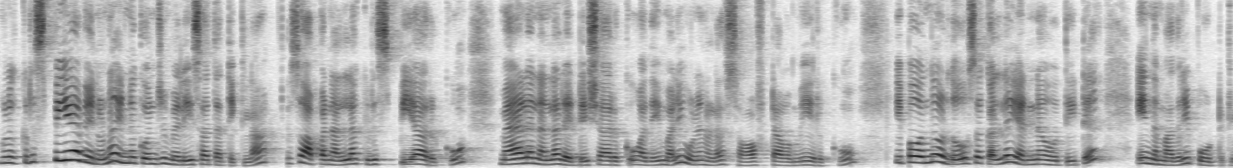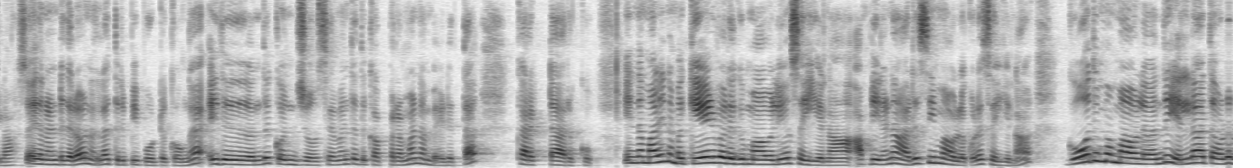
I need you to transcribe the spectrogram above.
உங்களுக்கு கிறிஸ்பியாக வேணும்னா இன்னும் கொஞ்சம் மெலிசாக தட்டிக்கலாம். ஸோ அப்போ நல்லா கிறிஸ்பியாக இருக்கும். மேலே நல்லா ரெட்டிஷாக இருக்கும். அதே மாதிரி உள்ள நல்லா சாஃப்டாகவுமே இருக்கும். இப்போ வந்து ஒரு தோசைக்கல்ல எண்ணெய் ஊற்றிட்டு இந்த மாதிரி போட்டுக்கலாம். ஸோ இதை ரெண்டு தடவை நல்லா திருப்பி போட்டுக்கோங்க. இது வந்து கொஞ்சம் செவந்ததுக்கு அப்புறமா நம்ம எடுத்தால் கரெக்டாக இருக்கும். இந்த மாதிரி நம்ம கேழ்வரகு மாவுலேயும் செய்யலாம். அப்படி இல்லைன்னா அரிசி மாவில் கூட செய்யலாம். கோதுமை மாவில் வந்து எல்லாத்தோட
